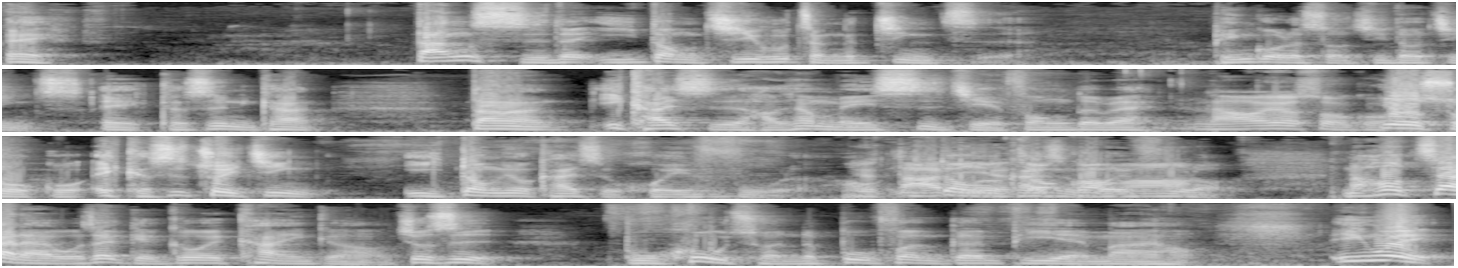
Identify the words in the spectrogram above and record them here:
哎、欸，当时的移动几乎整个禁止了，苹果的手机都禁止。哎、欸，可是你看，当然一开始好像没事解封，对不对？然后又锁国，又锁国。哎、欸，可是最近移动又开始恢复了，嗯、移动又开始恢复了。然后再来，我再给各位看一个哈，就是补库存的部分跟 PMI 哈，因为。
